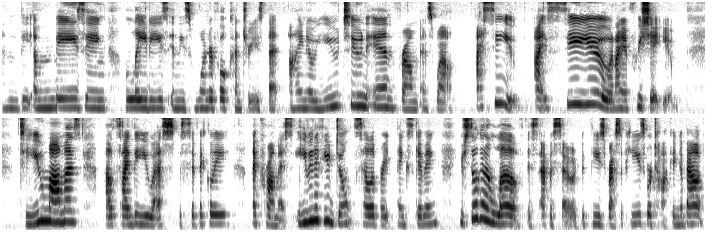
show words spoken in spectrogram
and the amazing ladies in these wonderful countries that I know you tune in from as well. I see you. I see you, and I appreciate you. To you, mamas outside the US specifically, I promise, even if you don't celebrate Thanksgiving, you're still going to love this episode with these recipes we're talking about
